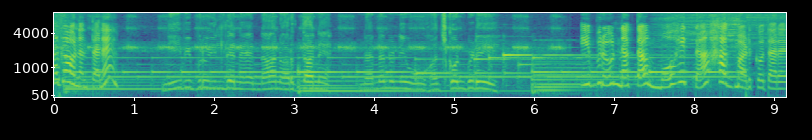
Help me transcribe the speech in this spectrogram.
ಆಗ ಅವನಂತಾನೆ? ನೀವಿಬ್ರು ಇಲ್ದೇನೆ ನಾನು ಅರ್ಥಾನೆ ನನ್ನನ್ನು ನೀವು ಹಂಚ್ಕೊಂಡ್ಬಿಡಿ. ಇಬ್ರು ನಗ್ತಾ ಮೋಹಿತ್ನ ಹಗ್ ಮಾಡ್ಕೋತಾರೆ.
